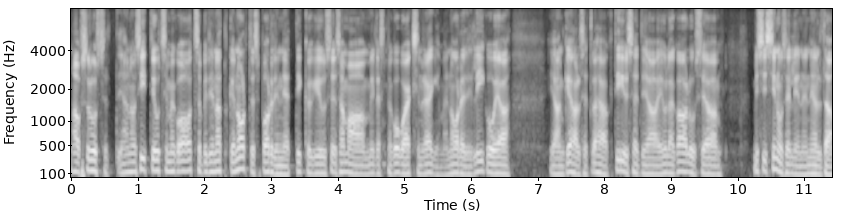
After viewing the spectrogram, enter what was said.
Absoluutselt, ja no siit jõudsime kohe otsapidi natuke noortespordini, et ikkagi ju seesama, millest me kogu aeg siin räägime, noored ei liigu ja ja on kehaliselt väheaktiivsed ja, ja ülekaalus ja mis siis sinu selline nii-öelda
